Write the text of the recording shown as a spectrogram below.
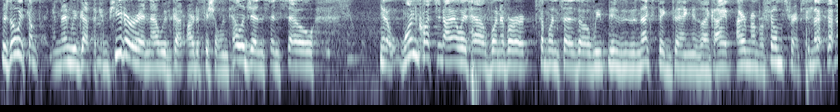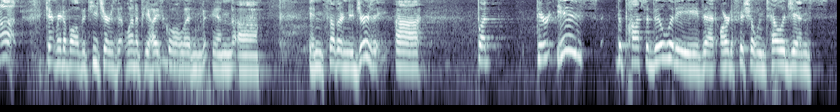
there's always something. And then we've got the computer, and now we've got artificial intelligence. And so you know, one question I always have whenever someone says, "Oh, this is the next big thing," is like, I, I remember film strips, and that did not get rid of all the teachers at Lenape High School in in uh, in southern New Jersey. Uh, but there is the possibility that artificial intelligence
